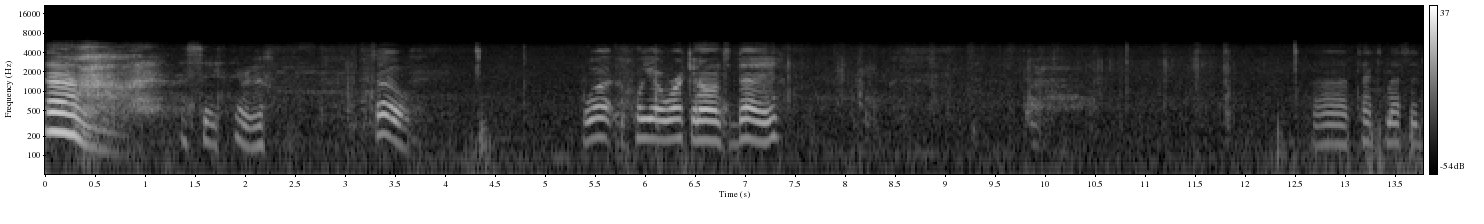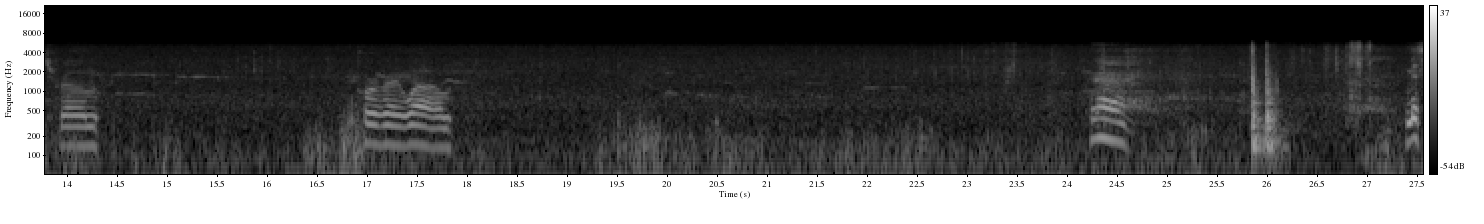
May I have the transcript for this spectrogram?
Uh, let's see, there it is. So, what we are working on today uh, text message from Corvair Wild. Uh, Miss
